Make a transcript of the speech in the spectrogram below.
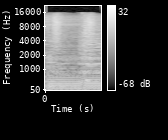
Bye.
